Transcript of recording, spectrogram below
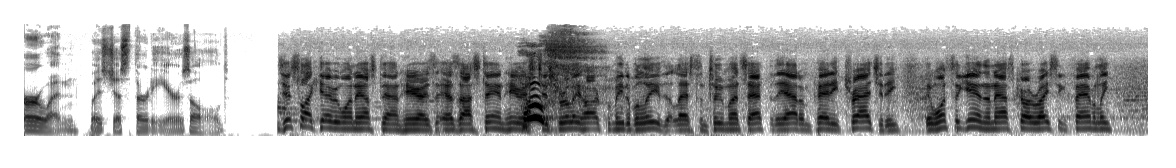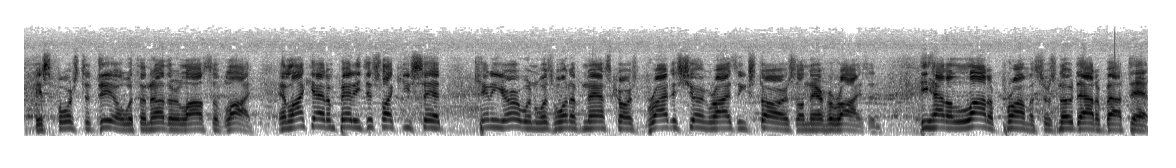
Irwin was just 30 years old. Just like everyone else down here, as, as I stand here, Oof. it's just really hard for me to believe that less than two months after the Adam Petty tragedy, that once again the NASCAR racing family is forced to deal with another loss of life. And like Adam Petty, just like you said, Kenny Irwin was one of NASCAR's brightest young rising stars on their horizon. He had a lot of promise, there's no doubt about that.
